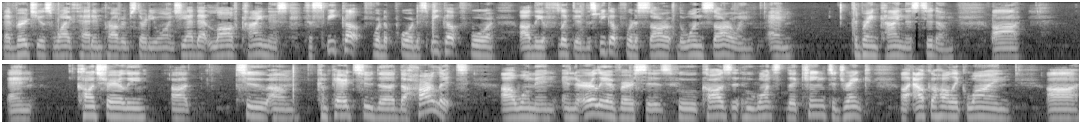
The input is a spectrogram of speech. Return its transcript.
that virtuous wife had in Proverbs 31. She had that law of kindness to speak up for the poor, to speak up for uh, the afflicted, to speak up for the sorrow, the ones sorrowing, and to bring kindness to them. Uh, and contrarily uh, to um, compared to the the harlot uh, woman in the earlier verses who causes who wants the king to drink uh, alcoholic wine uh,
